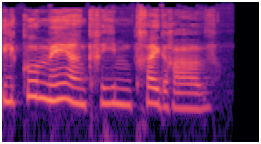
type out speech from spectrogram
il commet un crime très grave.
